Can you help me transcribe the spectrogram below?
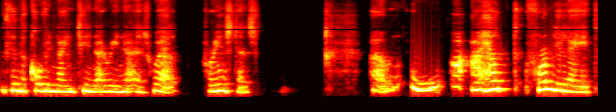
within the COVID 19 arena as well. For instance, um, I helped formulate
